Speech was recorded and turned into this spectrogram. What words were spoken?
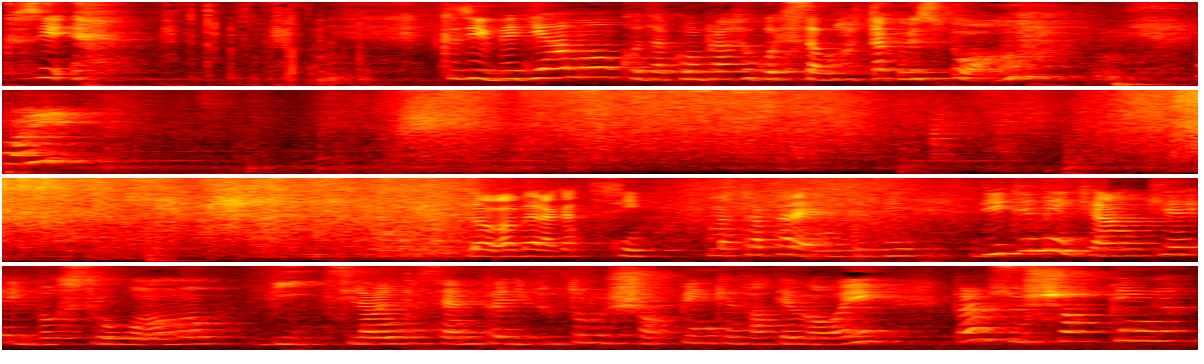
Così così vediamo cosa ha comprato questa volta quest'uomo. Poi No vabbè ragazzi, ma tra parentesi, ditemi che anche il vostro uomo vi si lamenta sempre di tutto lo shopping che fate voi, però sul shopping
